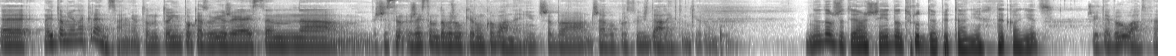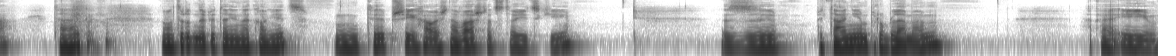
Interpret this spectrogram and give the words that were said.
E, no i to mnie nakręca. Nie? To, to mi pokazuje, że ja jestem na, że jestem dobrze ukierunkowany i trzeba, trzeba po prostu iść dalej w tym kierunku. No dobrze, to ja mam jeszcze jedno trudne pytanie na koniec. Czyli te były łatwe. Tak. Mam trudne pytanie na koniec. Ty przyjechałeś na warsztat stoicki z pytaniem, problemem e, i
